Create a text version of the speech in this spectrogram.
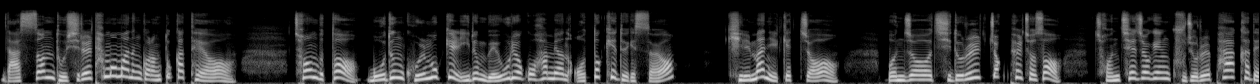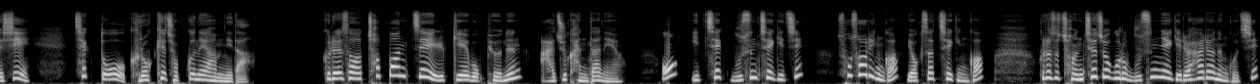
낯선 도시를 탐험하는 거랑 똑같아요. 처음부터 모든 골목길 이름 외우려고 하면 어떻게 되겠어요? 길만 읽겠죠. 먼저 지도를 쫙 펼쳐서 전체적인 구조를 파악하듯이 책도 그렇게 접근해야 합니다. 그래서 첫 번째 읽기의 목표는 아주 간단해요. 어? 이 책 무슨 책이지? 소설인가? 역사책인가? 그래서 전체적으로 무슨 얘기를 하려는 거지?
